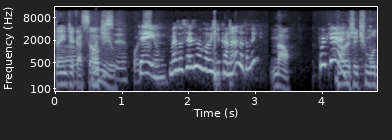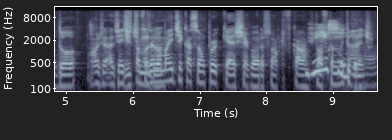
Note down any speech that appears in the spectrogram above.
Tem indicação, pode Mil? ser, pode Tenho. ser. Mas vocês não vão indicar nada também? Não. Por quê? Não, a gente mudou. A gente, a gente tá fazendo mudou. uma indicação por cash agora, só que fica, tá Vixe. ficando muito grande. Aham.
